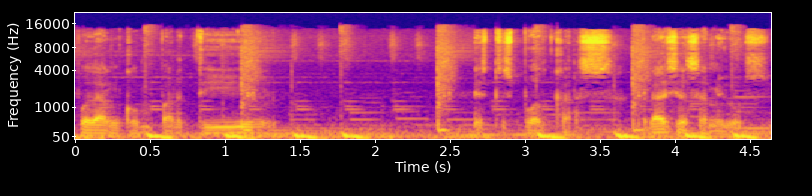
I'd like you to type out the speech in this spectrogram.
puedan compartir estos podcasts. Gracias amigos.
